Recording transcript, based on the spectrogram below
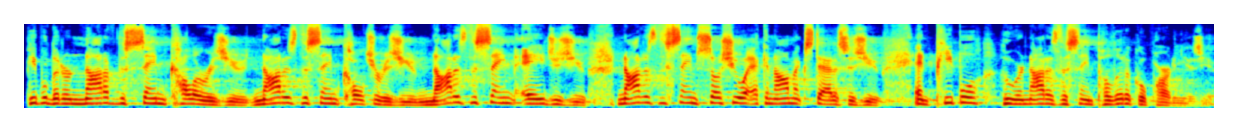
People that are not of the same color as you, not as the same culture as you, not as the same age as you, not as the same socioeconomic status as you, and people who are not as the same political party as you.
